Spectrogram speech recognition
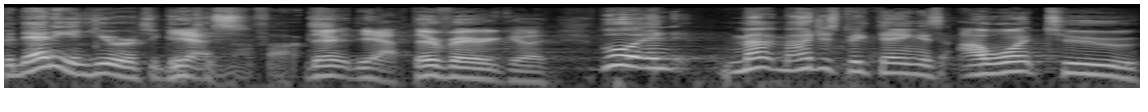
Benetti and Huard's a good yes, team on Fox. they're yeah they're very good. Well, and my my just big thing is I want to,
